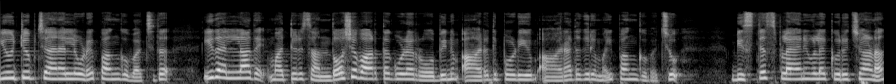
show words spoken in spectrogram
യൂട്യൂബ് ചാനലിലൂടെ പങ്കുവച്ചത്. ഇതല്ലാതെ മറ്റൊരു സന്തോഷ വാർത്ത കൂടെ റോബിനും ആരതിപ്പൊടിയും ആരാധകരുമായി പങ്കുവച്ചു. ബിസിനസ് പ്ലാനുകളെക്കുറിച്ചാണ്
